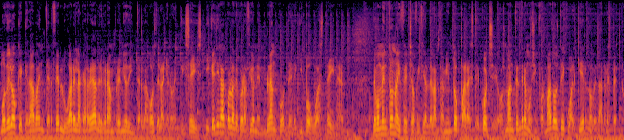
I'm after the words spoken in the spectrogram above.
modelo que quedaba en tercer lugar en la carrera del Gran Premio de Interlagos del año 96 y que llega con la decoración en blanco del equipo Wasteiner. De momento no hay fecha oficial de lanzamiento para este coche, os mantendremos informados de cualquier novedad al respecto.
